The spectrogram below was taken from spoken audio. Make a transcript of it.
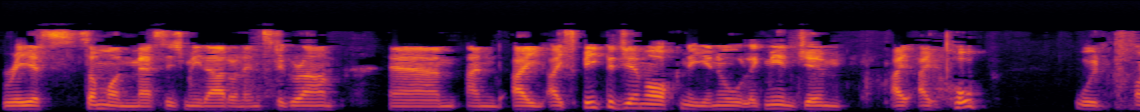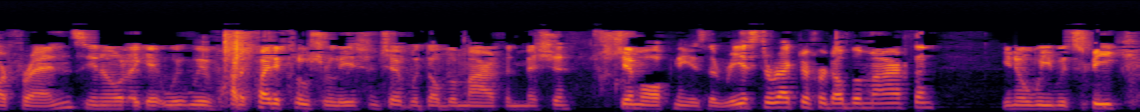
race. Someone messaged me that on Instagram. Um, and I, I speak to Jim Aughney, you know, like me and Jim, I, I hope would are friends, you know, like it, we, we've had a, quite a close relationship with Dublin Marathon Mission. Jim Aughney is the race director for Dublin Marathon. You know, we would speak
